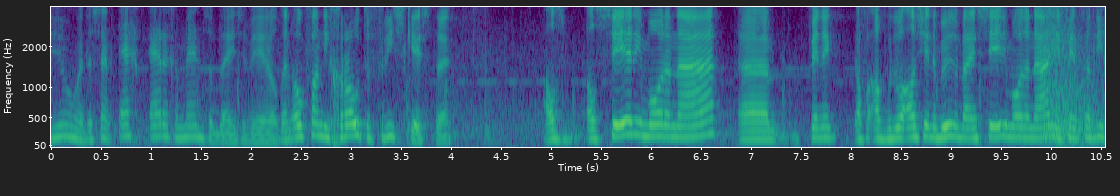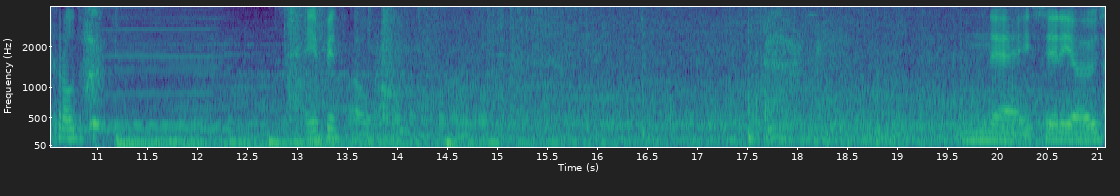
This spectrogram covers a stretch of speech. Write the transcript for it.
jongen. Er zijn echt erge mensen op deze wereld. En ook van die grote vrieskisten. Als, als seriemoordenaar uh, vind ik... Of ik bedoel, als je in de buurt bent bij een seriemoordenaar... en je vindt van die grote... En je vindt... Oh mijn god, oh mijn god, oh mijn god. Nee, serieus.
